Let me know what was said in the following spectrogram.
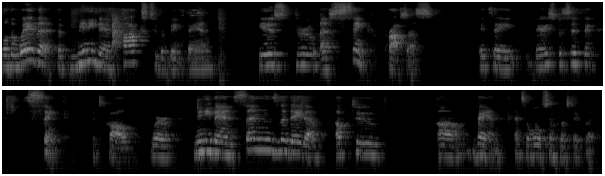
Well, the way that the minivan talks to the big van is through a sync process. It's a very specific sync, it's called, where minivan sends the data up to uh, van. That's a little simplistic, but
